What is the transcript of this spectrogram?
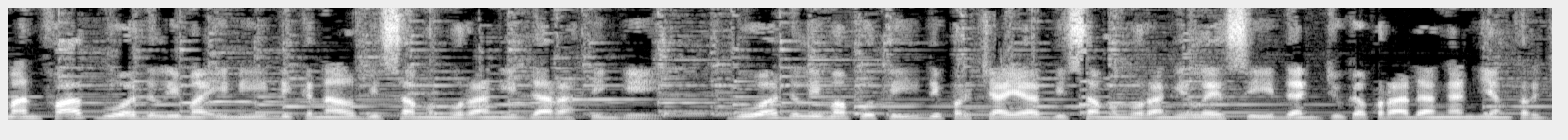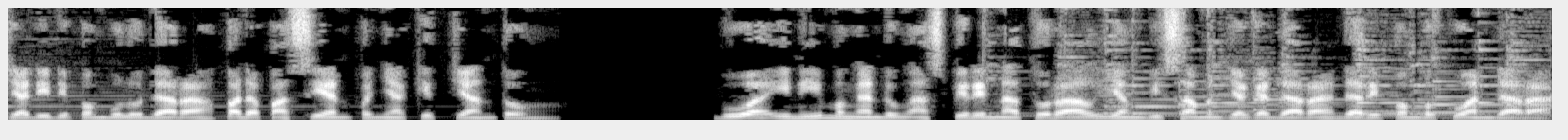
Manfaat buah delima ini dikenal bisa mengurangi darah tinggi. Buah delima putih dipercaya bisa mengurangi lesi dan juga peradangan yang terjadi di pembuluh darah pada pasien penyakit jantung. Buah ini mengandung aspirin natural yang bisa menjaga darah dari pembekuan darah.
